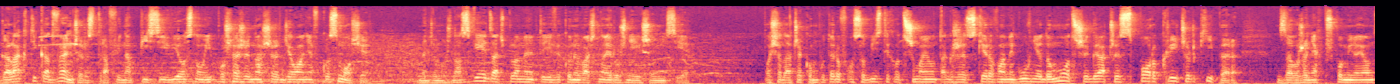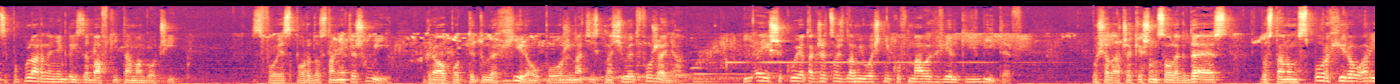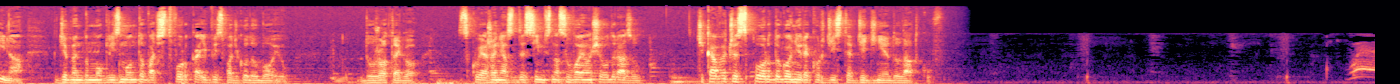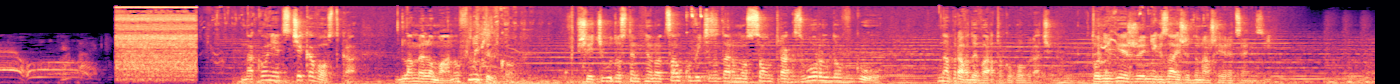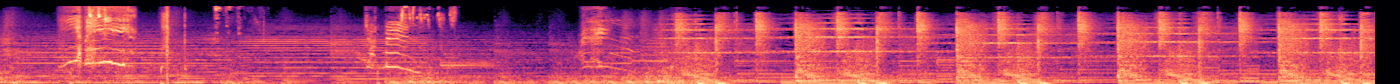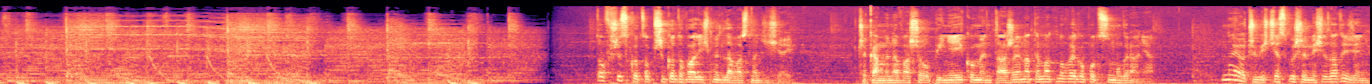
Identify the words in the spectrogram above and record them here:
Galactic Adventures trafi na PC wiosną i poszerzy nasze działania w kosmosie. Będzie można zwiedzać planety i wykonywać najróżniejsze misje. Posiadacze komputerów osobistych otrzymają także skierowany głównie do młodszych graczy Spore Creature Keeper w założeniach przypominający popularne niegdyś zabawki Tamagotchi. Swoje spor dostanie też Wii. Gra o podtytule Hero położy nacisk na siłę tworzenia. EA szykuje także coś dla miłośników małych, wielkich bitew. Posiadacze kieszonsolek DS dostaną Spore Hero Arena, gdzie będą mogli zmontować stworka i wysłać go do boju. Dużo tego. Skojarzenia z The Sims nasuwają się od razu. Ciekawe, czy Spore dogoni rekordzistę w dziedzinie dodatków. Na koniec ciekawostka. Dla melomanów nie tylko. W sieci udostępniono całkowicie za darmo soundtrack z World of Goo. Naprawdę warto go pobrać. Kto nie wierzy, niech zajrzy do naszej recenzji. To wszystko, co przygotowaliśmy dla Was na dzisiaj. Czekamy na Wasze opinie i komentarze na temat nowego podsumogrania. No i oczywiście słyszymy się za tydzień.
